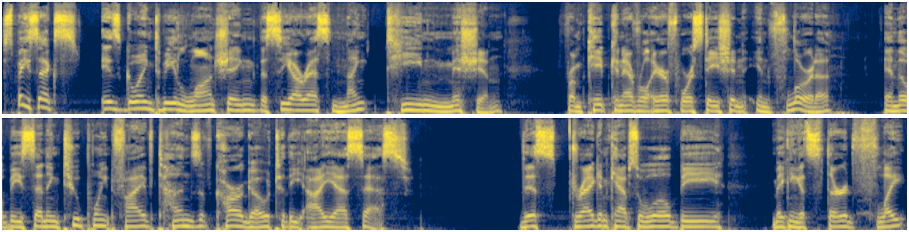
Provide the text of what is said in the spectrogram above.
SpaceX is going to be launching the CRS 19 mission from Cape Canaveral Air Force Station in Florida, and they'll be sending 2.5 tons of cargo to the ISS. This Dragon capsule will be making its third flight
